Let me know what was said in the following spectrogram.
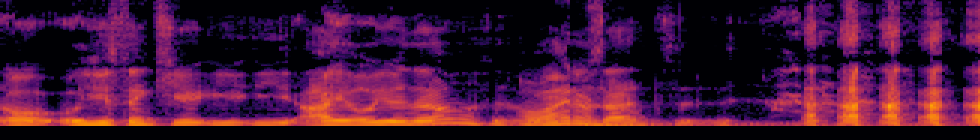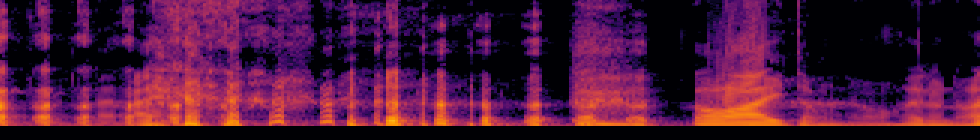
oh, you think you, you, you I owe you now? Oh, I don't know. I- oh, I don't know. I don't know. I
